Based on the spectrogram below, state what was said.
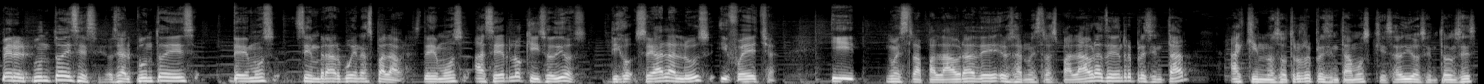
pero el punto es ese, o sea, el punto es debemos sembrar buenas palabras, debemos hacer lo que hizo Dios. Dijo, sea la luz y fue hecha. Y nuestra palabra de, o sea, nuestras palabras deben representar a quien nosotros representamos, que es a Dios. Entonces,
